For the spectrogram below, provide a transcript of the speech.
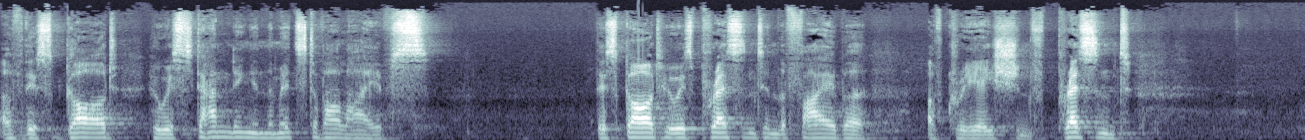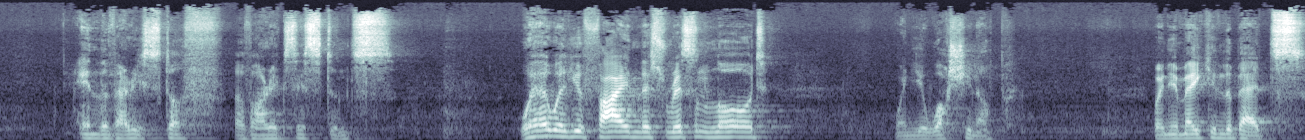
of this God who is standing in the midst of our lives. This God who is present in the fiber of creation, present in the very stuff of our existence. Where will you find this risen Lord? When you're washing up, when you're making the beds,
